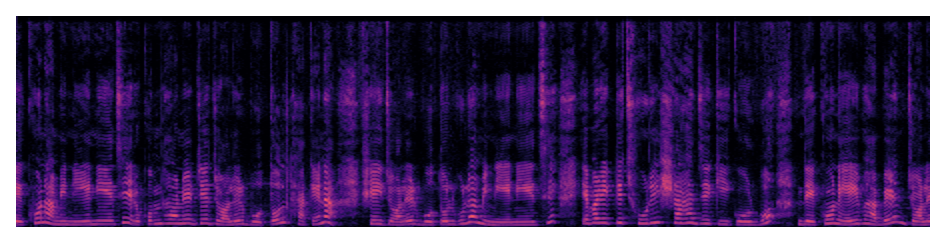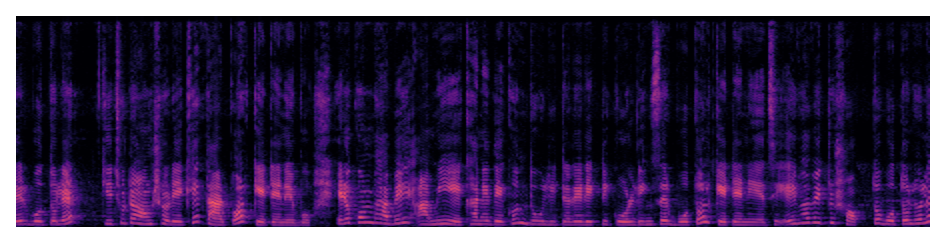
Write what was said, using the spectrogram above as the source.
দেখুন, আমি নিয়ে নিয়েছি, এরকম ধরনের যে জলের বোতল থাকে না, সেই জলের বোতলগুলো আমি নিয়ে নিয়েছি। এবার একটি ছুরির সাহায্যে কি করব? দেখুন, এইভাবে জলের বোতলের কিছুটা অংশ রেখে তারপর কেটে নেব। এরকমভাবেই আমি এখানে দেখুন দু লিটারের একটি কোল্ড ড্রিঙ্কসের বোতল কেটে নিয়েছি। এইভাবে একটু শক্ত বোতল হলে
